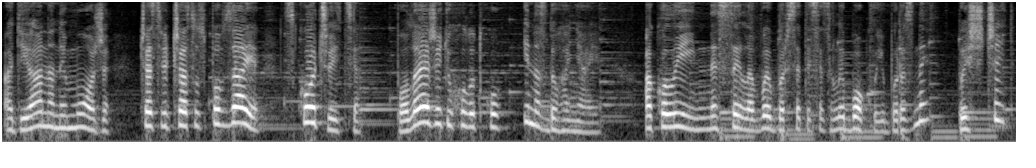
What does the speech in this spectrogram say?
а Діана не може. Час від часу сповзає, скочується, полежить у холодку і наздоганяє. А коли їй не сила виборсатися з глибокої борозни, пищить.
